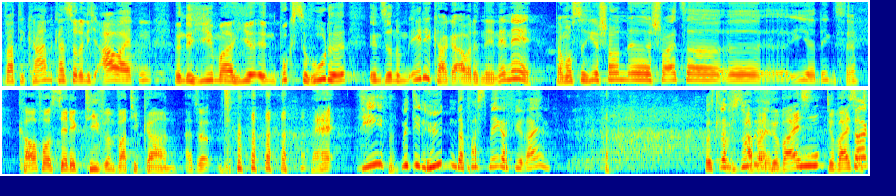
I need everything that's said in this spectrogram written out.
Vatikan kannst du doch nicht arbeiten, wenn du hier mal hier in Buxtehude in so einem Edeka gearbeitet hast. Nee, nee, nee. Da musst du hier schon äh, Schweizer äh, hier Dings, ja? Kaufhausdetektiv im Vatikan. Also, Hä? Die mit den Hüten, da passt mega viel rein. Was glaubst du Aber denn? du weißt, Uh, du weißt, dass,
